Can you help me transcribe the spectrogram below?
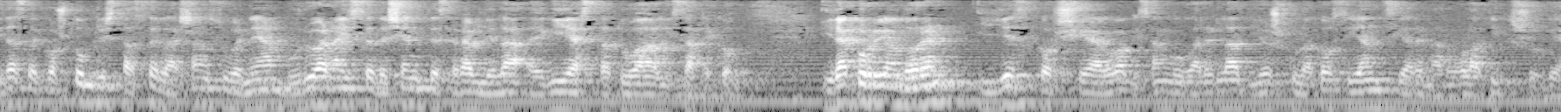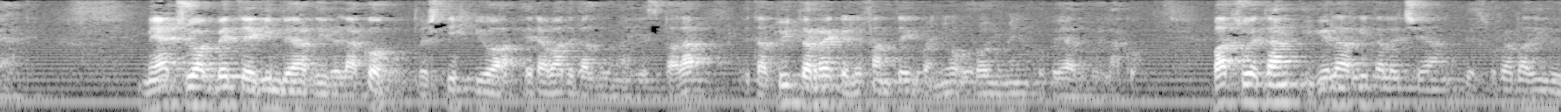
idazle kostumbrista zela esan zuenean burua naize desente zerabilela egia estatua izateko. Irakurri ondoren, ilezkorxeagoak izango garela dioskulako ziantziaren arbolatik zurgeak. Mehatxuak bete egin behar direlako, prestigioa erabat galdu nahi ez bada, eta Twitterrek elefanteek baino oroimen behar duelako. Batzuetan, igela argitaletxean, bezurra badiru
